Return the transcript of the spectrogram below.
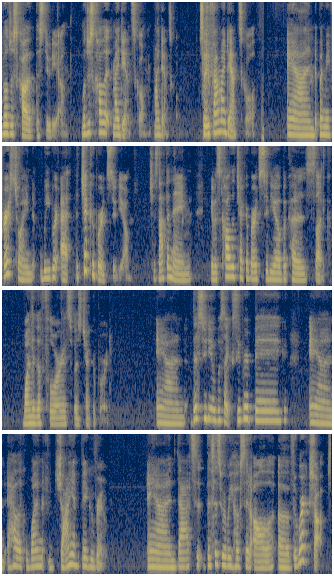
we'll just call it the studio. We'll just call it my dance school. My dance school. So we found my dance school, and when we first joined, we were at the Checkerboard Studio, which is not the name. It was called the Checkerboard Studio because like one of the floors was checkerboard. And this studio was like super big and it had like one giant big room. And that's this is where we hosted all of the workshops.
